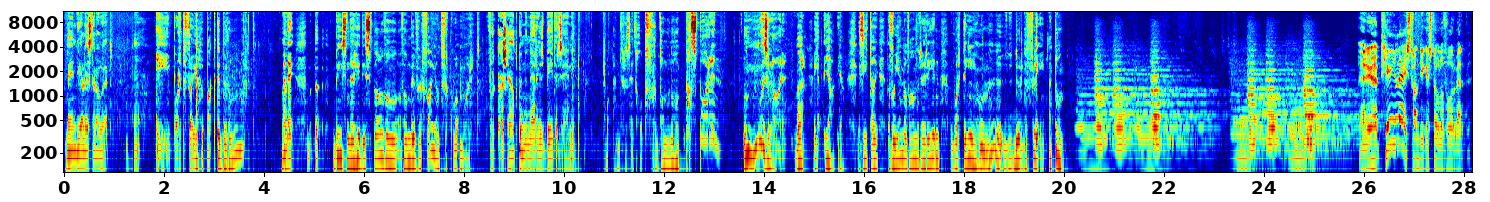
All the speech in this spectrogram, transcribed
Mijn deel is er al uit. Een portefeuille gepakt op de rommelmarkt. Wel, hé, eh, dat je die spel van, van Beverfay aan het verkopen wordt. Voor kastgeld kunnen nergens beter zijn, hè. En er zit godverdomme nog een paspoort in. Onnozelaar. Wat? Ja, ja, ja. Je ziet dat je voor een of andere reden wordt ingehonden hè, door de vlee. En toen? En u hebt geen lijst van die gestolen voorwerpen.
